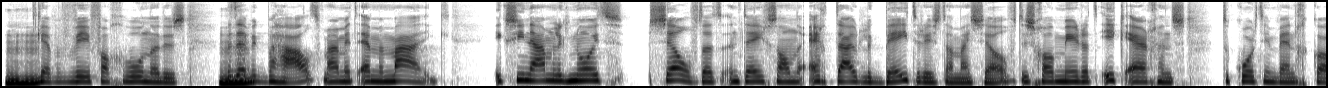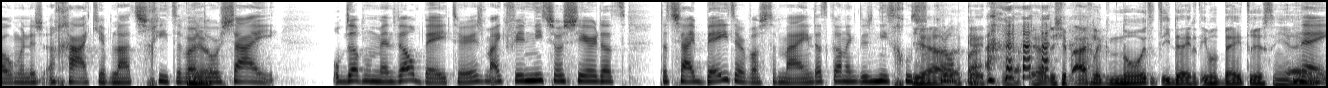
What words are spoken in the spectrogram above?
Mhm. Ik heb er weer van gewonnen, dus Mhm. dat heb ik behaald. Maar met MMA, ik, ik zie namelijk nooit zelf dat een tegenstander echt duidelijk beter is dan mijzelf. Het is gewoon meer dat ik ergens tekort in ben gekomen. Dus een gaatje heb laten schieten, waardoor Ja. zij op dat moment wel beter is. Maar ik vind niet zozeer dat, dat zij beter was dan mij. Dat kan ik dus niet goed Ja, verkroppen. oké. ja, ja, dus je hebt eigenlijk nooit het idee dat iemand beter is dan jij. Nee,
